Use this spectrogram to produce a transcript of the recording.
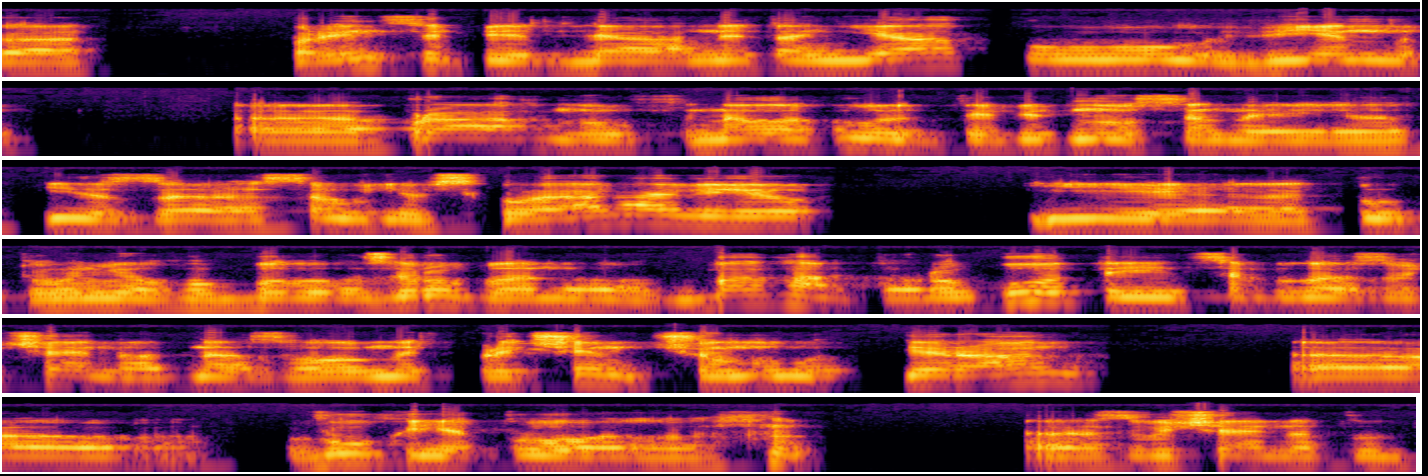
е, в принципі для Нетаньяху він е, прагнув налагодити відносини із Саудівською Аравією, і е, тут у нього було зроблено багато роботи. І це була звичайно одна з головних причин, чому Іран, е, вух якого е, звичайно тут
